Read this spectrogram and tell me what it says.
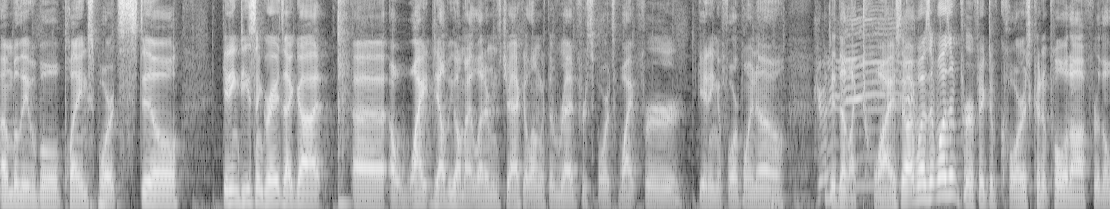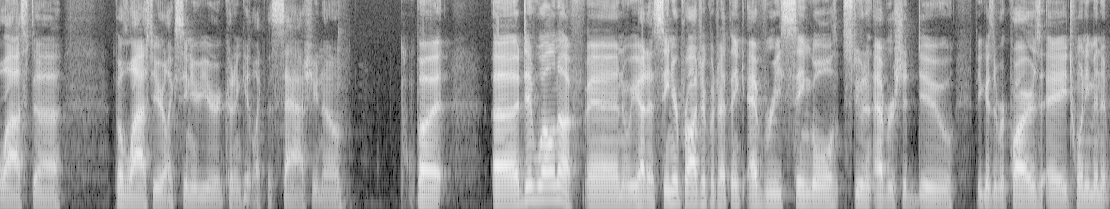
unbelievable. Playing sports still, getting decent grades. I got uh, a white W on my Letterman's jacket along with a red for sports, white for getting a 4.0. I did that like twice. So I wasn't wasn't perfect, of course. Couldn't pull it off for the last uh, the last year, like senior year. Couldn't get like the sash, you know. But uh, did well enough, and we had a senior project, which I think every single student ever should do because it requires a 20 minute,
